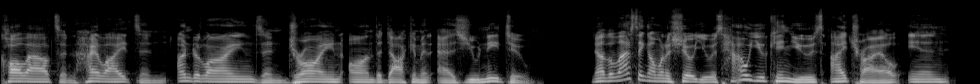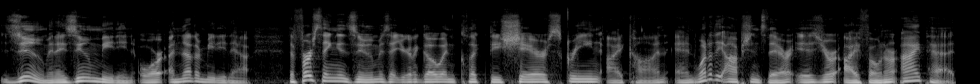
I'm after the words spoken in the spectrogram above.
callouts and highlights and underlines and drawing on the document as you need to. Now, the last thing I want to show you is how you can use iTrial in Zoom, in a Zoom meeting or another meeting app. The first thing in Zoom is that you're going to go and click the share screen icon, and one of the options there is your iPhone or iPad.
